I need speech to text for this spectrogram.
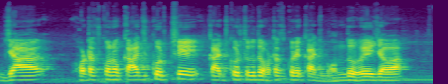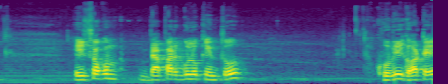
যা হঠাৎ কোনো কাজ করছে, কাজ করতে করতে হঠাৎ করে কাজ বন্ধ হয়ে যাওয়া। এই সকম ব্যাপারগুলো কিন্তু খুবই ঘটে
